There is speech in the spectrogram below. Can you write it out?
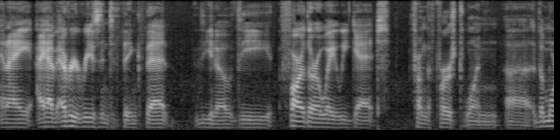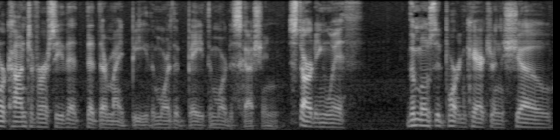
and I I have every reason to think that you know the farther away we get from the first one, uh, the more controversy that, that there might be, the more debate, the more discussion. Starting with the most important character in the show,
